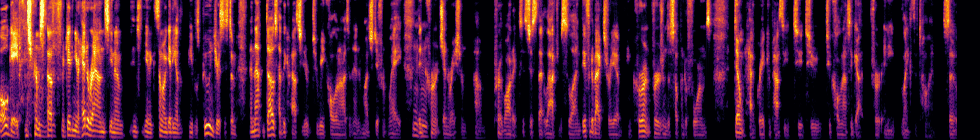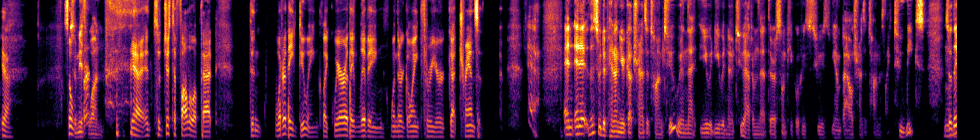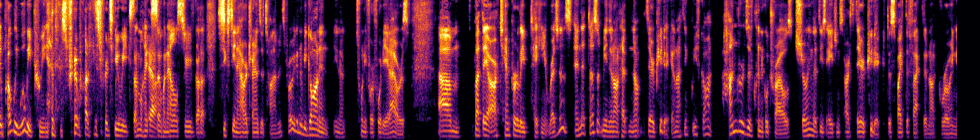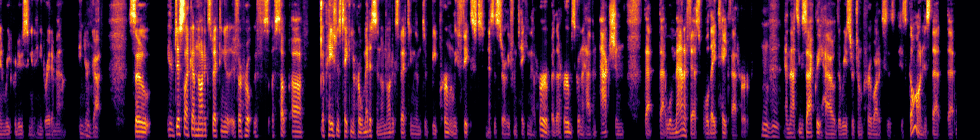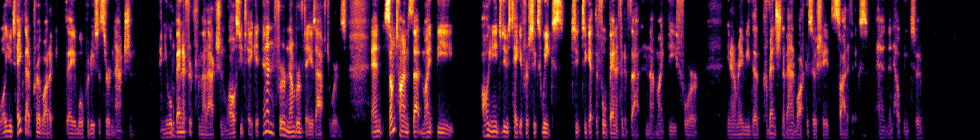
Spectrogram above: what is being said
ball game in terms mm-hmm. of getting your head around you know you know somehow getting other people's poo into your system and that does have the capacity to, to recolonize it in a much different way mm-hmm. than current generation um, probiotics it's just that lactobacilli and bifidobacteria in current versions of supplemental forms don't have great capacity to to to colonize the gut for any length of time so yeah so, so myth one. yeah, and so just to follow up that, then what are they doing? Like, where are they living when they're going through your gut transit? Yeah, and and it, this would depend on your gut transit time too, and that you would you would know too, Adam, that there are some people whose whose you know bowel transit time is like two weeks, so mm-hmm. they probably will be pooing out those probiotics for two weeks, unlike yeah. someone else who've got a 16 hour transit time. It's probably going to be gone in you know 24, 48 hours. Um, but they are temporarily taking it residence, and that doesn't mean they're not have, not therapeutic. And I think we've got hundreds of clinical trials showing that these agents are therapeutic, despite the fact they're not growing and reproducing in any great amount in your mm-hmm. gut. So, you know, just like I'm not expecting if a if a, uh, a patient is taking a herb medicine, I'm not expecting them to be permanently fixed necessarily from taking that herb, but the herb's going to have an action that that will manifest while they take that herb. Mm-hmm. And that's exactly how the research on probiotics is, is gone is that, that while you take that probiotic, they will produce a certain action and you will mm-hmm. benefit from that action whilst you take it and for a number of days afterwards. And sometimes that might be all you need to do is take it for six weeks to, to get the full benefit of that. And that might be for, you know, maybe the prevention of antibiotic associated side effects and, and helping to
